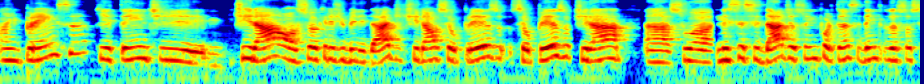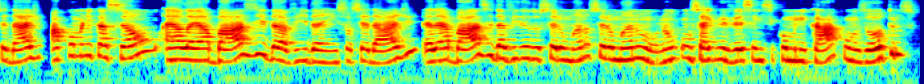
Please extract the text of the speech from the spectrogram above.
a imprensa, que tente tirar a sua credibilidade, tirar o seu, preso, seu peso, tirar a sua necessidade, a sua importância dentro da sociedade. A comunicação, ela é a base da vida em sociedade, ela é a base da vida do ser humano. O ser humano não consegue viver sem se comunicar com os outros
